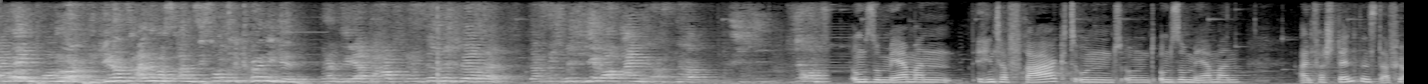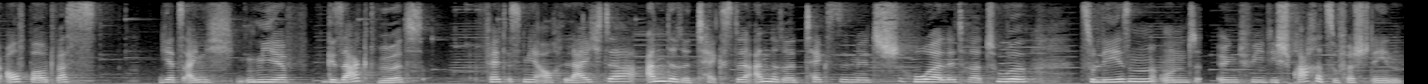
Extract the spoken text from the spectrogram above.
Ein Leben von mir. Die gehen uns alle was an. Sie ist unsere Königin. Wenn sie ihr Papst persönlich wäre, dass ich mich hierauf eingelassen habe. Ich Idiot. Umso mehr man hinterfragt und, und umso mehr man ein Verständnis dafür aufbaut, was jetzt eigentlich mir gesagt wird fällt es mir auch leichter, andere Texte, andere Texte mit hoher Literatur zu lesen und irgendwie die Sprache zu verstehen.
